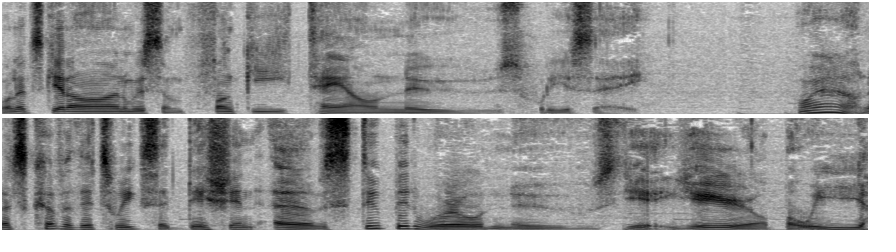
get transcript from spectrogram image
Well, let's get on with some funky town news. What do you say? Well, let's cover this week's edition of Stupid World News. Yeah, yeah, boy.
